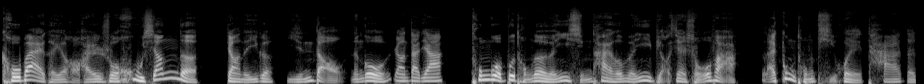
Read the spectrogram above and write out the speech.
callback 也好，还是说互相的这样的一个引导，能够让大家通过不同的文艺形态和文艺表现手法来共同体会他的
